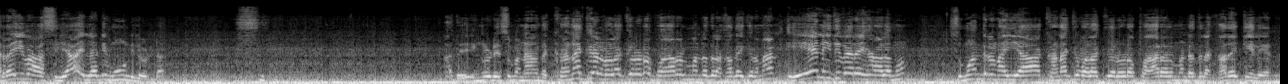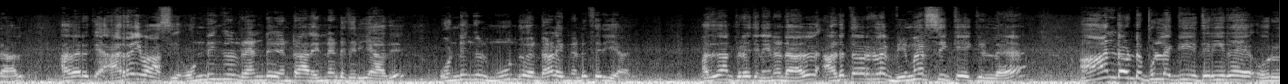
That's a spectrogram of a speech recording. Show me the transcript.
அரைவாசியா இல்லாட்டி மூன்றில் உண்டா அது எங்களுடைய சும்மா நான் அந்த கணக்குகள் வழக்குகளோட பாராளுமன்றத்தில் கதைக்கிறேன். நான் ஏன் இதுவரை காலமும் சுமந்திரன் ஐயா கணக்கு வழக்குகளோட பாராளுமன்றத்தில் கதைக்கையில் என்றால் அவருக்கு அரைவாசி ஒன்றுங்கள் ரெண்டு என்றால் என்னென்று தெரியாது ஒன்றுங்கள் மூன்று என்றால் என்னென்று தெரியாது. அதுதான் பிரச்சனை. என்னென்றால் அடுத்தவர்களை விமர்சிக்கல ஆண்டோட்டு பிள்ளைக்கு தெரிகிற ஒரு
